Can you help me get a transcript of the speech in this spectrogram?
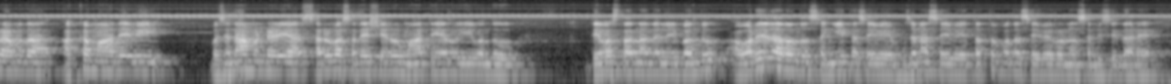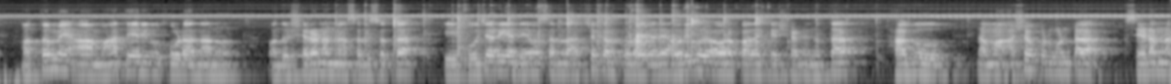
ಗ್ರಾಮದ ಅಕ್ಕ ಮಹಾದೇವಿ ಭಜನಾ ಮಂಡಳಿಯ ಸರ್ವ ಸದಸ್ಯರು, ಮಾತೆಯರು ಈ ಒಂದು ದೇವಸ್ಥಾನದಲ್ಲಿ ಬಂದು ಅವರದೇ ಆದ ಒಂದು ಸಂಗೀತ ಸೇವೆ, ಭಜನಾ ಸೇವೆ, ತತ್ವಪದ ಸೇವೆಗಳನ್ನು ಸಲ್ಲಿಸಿದ್ದಾರೆ. ಮತ್ತೊಮ್ಮೆ ಆ ಮಾತೆಯರಿಗೂ ಕೂಡ ನಾನು ಒಂದು ಶರಣನ್ನು ಸಲ್ಲಿಸುತ್ತಾ ಈ ಪೂಜಾರಿಯ ದೇವಸ್ಥಾನದ ಅರ್ಚಕರು ಕೂಡ ಇದ್ದಾರೆ. ಅವರಿಗೂ ಅವರ ಪಾದಕ್ಕೆ ಶರಣೆನ್ನುತ್ತಾ ಹಾಗೂ ನಮ್ಮ ಅಶೋಕ್ ಹುಡ್ಗುಂಟ ಸೇಡಂನ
